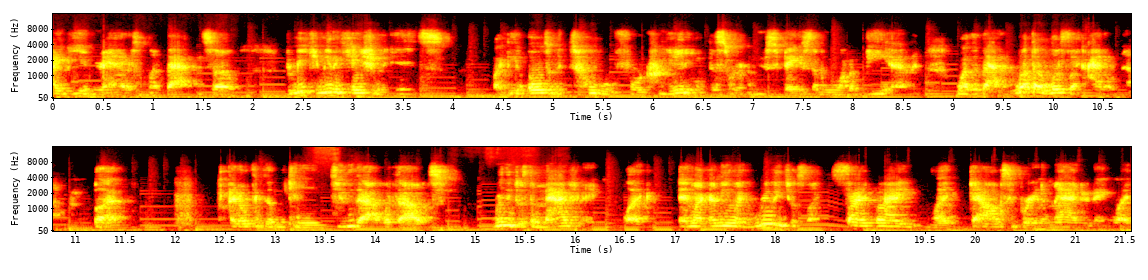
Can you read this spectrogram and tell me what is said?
idea in your head or something like that and so for me communication is like the ultimate tool for creating this sort of new space that we want to be in. Whether that what that looks like, I don't know. But I don't think that we can do that without really just imagining. Like and like I mean like really just like sci-fi like galaxy brain imagining like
